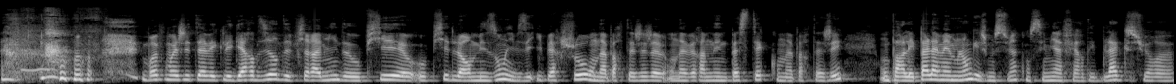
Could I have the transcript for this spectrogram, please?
Bref, moi j'étais avec les gardiens des pyramides au pied, au pied de leur maison. Il faisait hyper chaud. On a partagé, on avait ramené une pastèque qu'on a partagée. On parlait pas la même langue et je me souviens qu'on s'est mis à faire des blagues sur euh,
